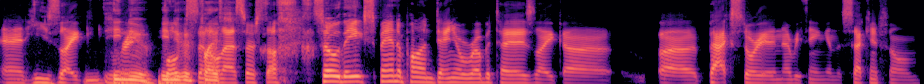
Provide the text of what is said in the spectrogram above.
and he's like He knew. He knew books his and all that sort of stuff. So they expand upon Daniel Robitaille's like uh, uh, backstory and everything in the second film,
